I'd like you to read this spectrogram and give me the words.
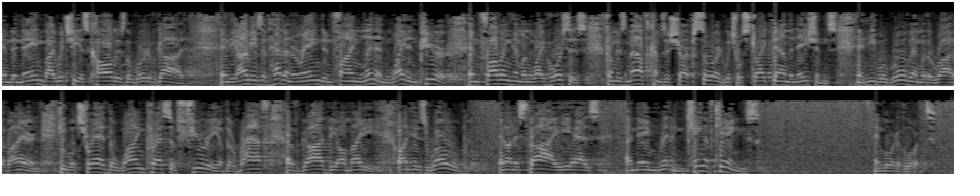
and the name by which he is called is the Word of God. And the armies of heaven arrayed in fine linen, white and pure, and following him on white horses. From his mouth comes a sharp sword which will strike down the nations, and he will rule them with a rod of iron. He will tread the winepress of fury of the wrath of God the Almighty. On his robe and on his thigh he has a name written, King of Kings and Lord of Lords.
